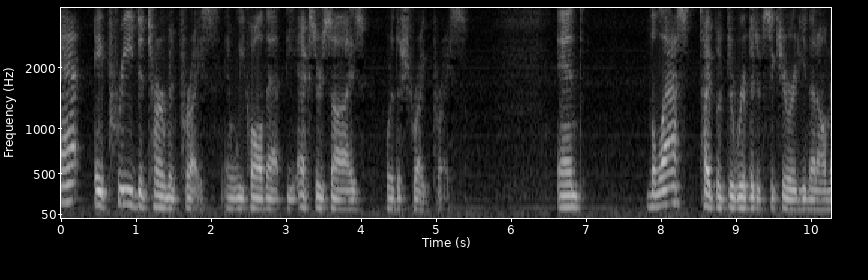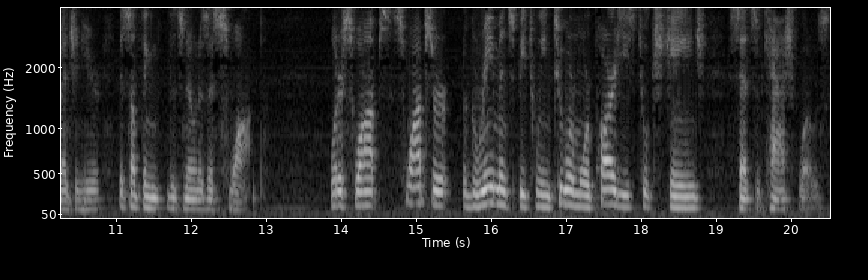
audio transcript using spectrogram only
at a predetermined price, and we call that the exercise or the strike price. And the last type of derivative security that I'll mention here is something that's known as a swap. What are swaps? Swaps are agreements between two or more parties to exchange sets of cash flows.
